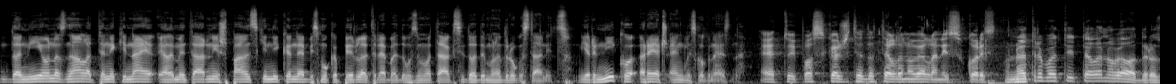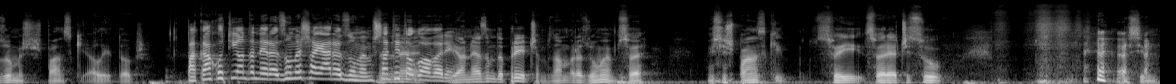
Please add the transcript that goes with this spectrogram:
da nije ona znala te neki najelementarniji španski, nikad ne bismo kapirali da treba da uzmemo taksi da odemo na drugu stanicu. Jer niko reč engleskog ne zna. Eto i posle kažete da telenovele nisu korisne. Ne treba ti telenovela da razumeš španski, ali dobro. Pa kako ti onda ne razumeš, a ja razumem? Šta ti Ne, to govori? Ja ne znam da pričam, znam, razumem sve. Mislim, španski, sve, sve reči su... Mislim,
